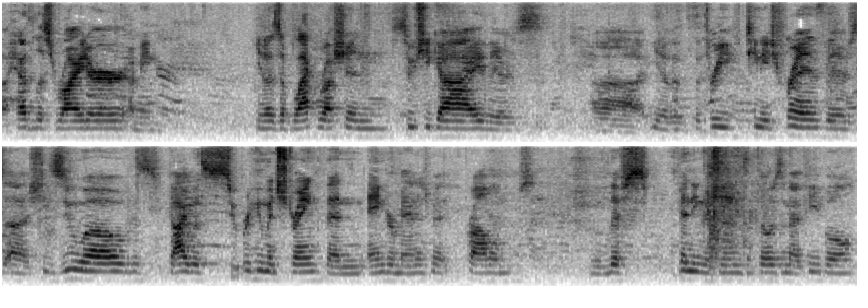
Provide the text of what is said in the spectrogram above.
a headless rider. I mean, you know, there's a black Russian sushi guy. There's, uh, you know, the, the three teenage friends. There's uh, Shizuo, this guy with superhuman strength and anger management problems, who lifts vending machines and throws them at people.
